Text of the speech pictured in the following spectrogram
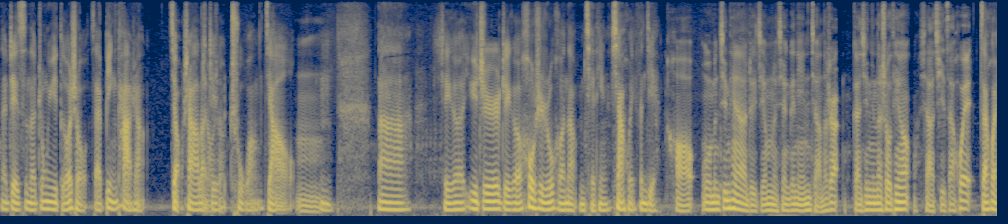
那这次呢，终于得手，在病榻上绞杀了这个楚王家敖。嗯，那这个预知这个后事如何呢？我们且听下回分解。好，我们今天啊这个节目呢，先跟您讲到这儿，感谢您的收听，下期再会。再会。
